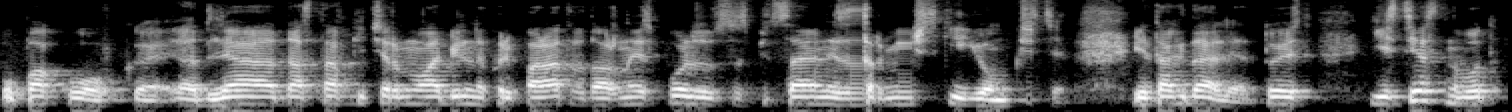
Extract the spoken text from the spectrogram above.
упаковка. Для доставки термобильных препаратов должны использоваться специальные термические емкости и так далее. То есть, естественно, вот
